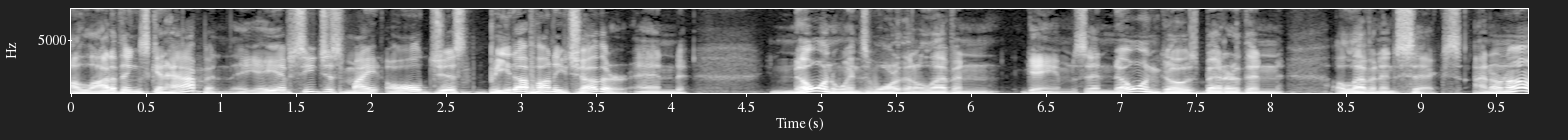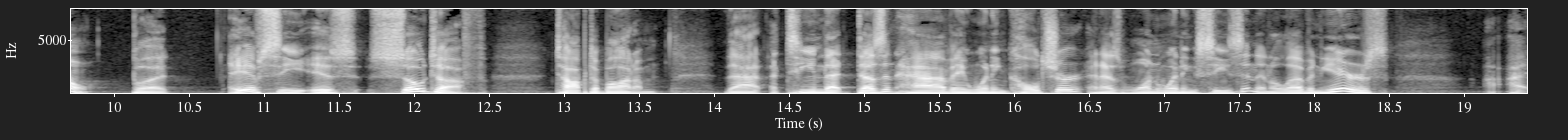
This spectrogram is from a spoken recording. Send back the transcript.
a lot of things can happen. The AFC just might all just beat up on each other, and no one wins more than 11 games, and no one goes better than 11 and 6. I don't know, but AFC is so tough, top to bottom, that a team that doesn't have a winning culture and has one winning season in 11 years, I,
